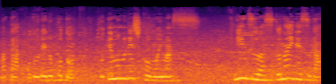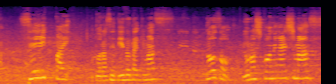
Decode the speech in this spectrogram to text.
また踊れることとても嬉しく思います。人数は少ないですが精一杯踊らせていただきます。どうぞよろしくお願いします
